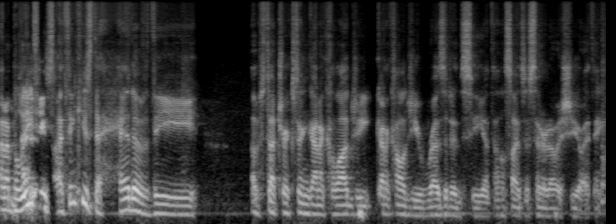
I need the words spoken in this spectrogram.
And I believe he's, I think he's the head of the obstetrics and gynecology gynecology residency at the Health of Center at OSU, I think.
